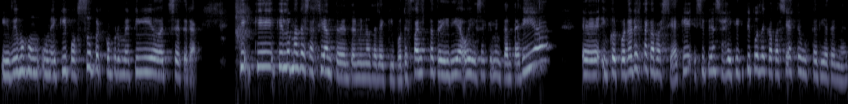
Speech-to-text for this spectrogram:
y vimos un, un equipo súper comprometido, etcétera. ¿Qué, qué, ¿Qué, es lo más desafiante en términos del equipo? ¿Te falta, te diría, oye, es que me encantaría eh, incorporar esta capacidad? ¿Qué, si piensas, ¿qué tipos de capacidades te gustaría tener?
